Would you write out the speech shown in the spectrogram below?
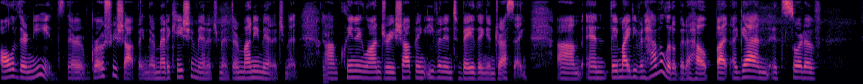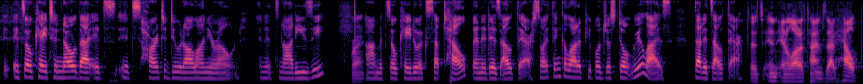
all of their needs, their grocery shopping, their medication management, their money management, um, cleaning, laundry, shopping, even into bathing and dressing. Um, and they might even have a little bit of help, but again, it's sort of it's okay to know that it's it's hard to do it all on your own, and it's not easy. Right. Um, it's okay to accept help, and it is out there. So I think a lot of people just don't realize that it's out there. And, and a lot of times that help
